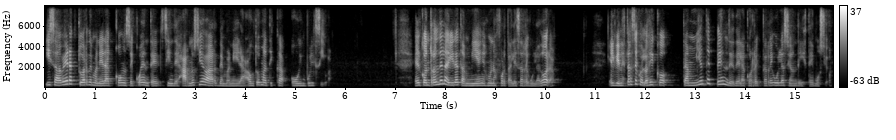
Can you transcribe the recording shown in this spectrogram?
y saber actuar de manera consecuente sin dejarnos llevar de manera automática o impulsiva. El control de la ira también es una fortaleza reguladora. El bienestar psicológico también depende de la correcta regulación de esta emoción.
